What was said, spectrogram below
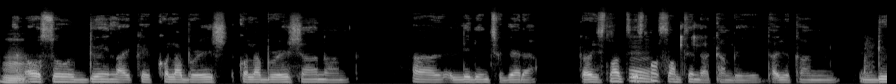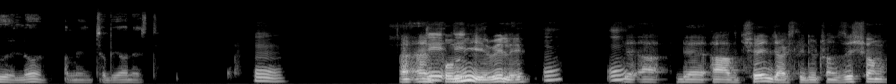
mm. and also doing like a collaboration collaboration and uh, leading together because it's not mm. it's not something that can be that you can do alone i mean to be honest mm. and, and do, for do, me really mm? Mm? They, are, they have changed actually the transition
